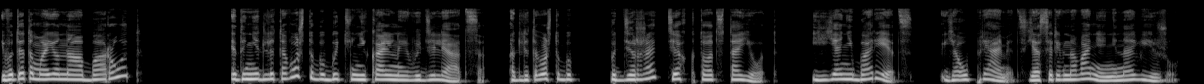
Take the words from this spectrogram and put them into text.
И вот это мое наоборот это не для того, чтобы быть уникальной и выделяться, а для того, чтобы поддержать тех, кто отстает. И я не борец, я упрямец, я соревнования ненавижу.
